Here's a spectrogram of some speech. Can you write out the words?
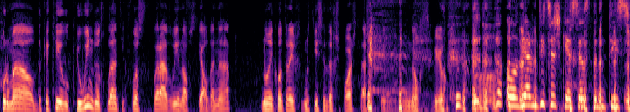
formal de que aquilo que o hino do Atlântico fosse declarado o hino oficial da NATO. Não encontrei notícia da resposta, acho que não recebeu. o Diário Notícias esqueceu-se da notícia.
